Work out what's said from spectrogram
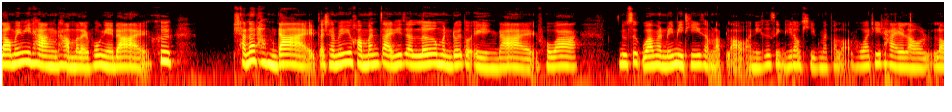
เราไม่มีทางทำอะไรพวกนี้ได้ คือฉันจะทำได้ แต่ฉันไม่มีความมั่นใจที่จะเริ่มมันด้วยตัวเองได้ เพราะว่า รู้สึกว่ามันไม่มีที่สำหรับเรา อันนี้คือสิ่งที่เราคิดมาตลอด เพราะว่าที่ไทยเราเรา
